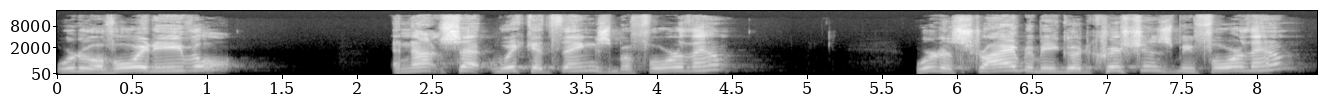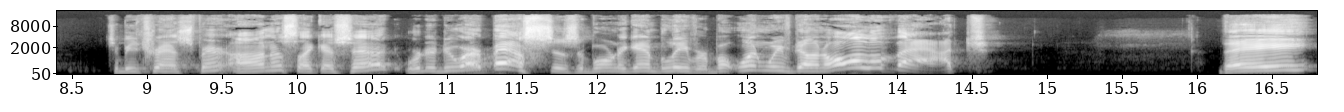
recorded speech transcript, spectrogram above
We're to avoid evil and not set wicked things before them. We're to strive to be good Christians before them, to be transparent, honest, like I said. We're to do our best as a born again believer. But when we've done all of that, they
